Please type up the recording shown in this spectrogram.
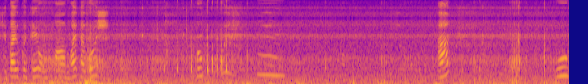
Je sais pas le côté, on prend à droite, à gauche? Oh. Hein Où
